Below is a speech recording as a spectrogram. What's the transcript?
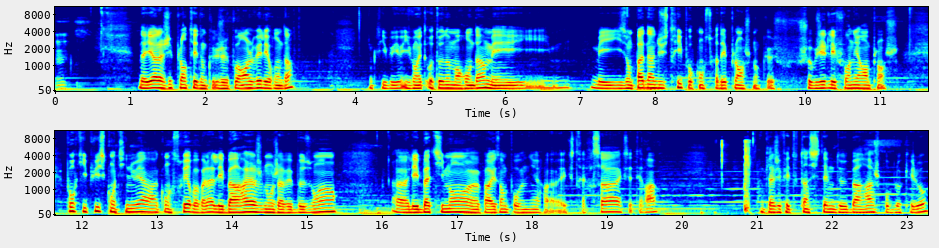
Mm. D'ailleurs là j'ai planté donc je vais pouvoir enlever les rondins. Donc ils ils vont être autonomes en rondins mais mais ils n'ont pas d'industrie pour construire des planches, donc euh, je suis obligé de les fournir en planches. Pour qu'ils puissent continuer à construire bah voilà, les barrages dont j'avais besoin, euh, les bâtiments euh, par exemple pour venir extraire ça, etc. Donc là j'ai fait tout un système de barrages pour bloquer l'eau.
